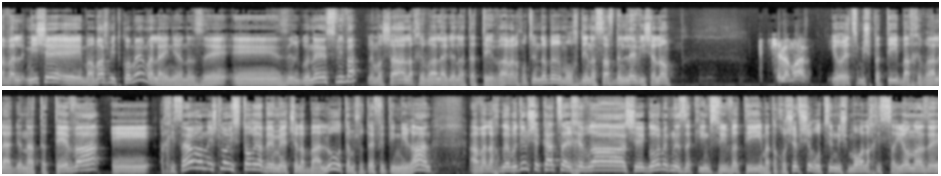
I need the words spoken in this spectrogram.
אבל מי שממש מתקומם על העניין הזה, אה, זה ארגוני סביבה, למשל החברה להגנת הטבע, ואנחנו רוצים לדבר עם עורך דין אסף בן לוי, שלום. שלום רב. יועץ משפטי בחברה להגנת הטבע. אה, החיסיון, יש לו היסטוריה באמת של הבעלות המשותפת עם איראן, אבל אנחנו גם יודעים שקצא"א היא חברה שגורמת נזקים סביבתיים. אתה חושב שרוצים לשמור על החיסיון הזה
